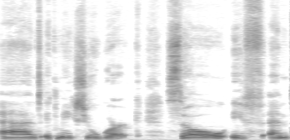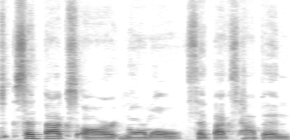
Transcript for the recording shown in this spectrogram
and it makes you work. So if and setbacks are normal, setbacks happen.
